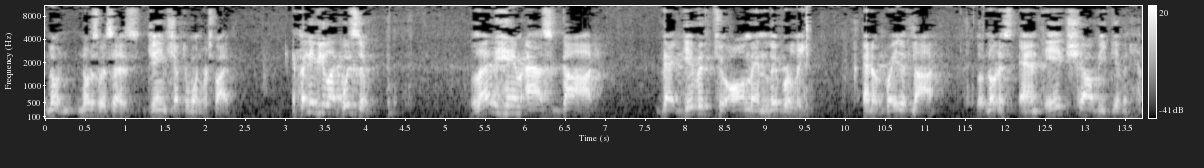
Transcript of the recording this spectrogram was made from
No, notice what it says, James chapter 1, verse 5. If any of you lack wisdom, let him ask God that giveth to all men liberally and upbraideth not. Notice, and it shall be given him.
